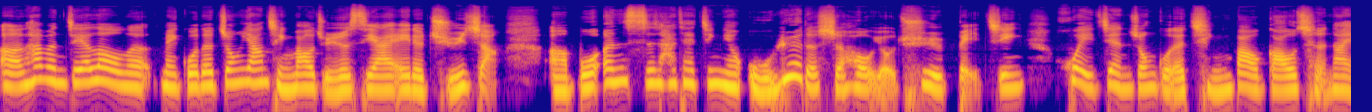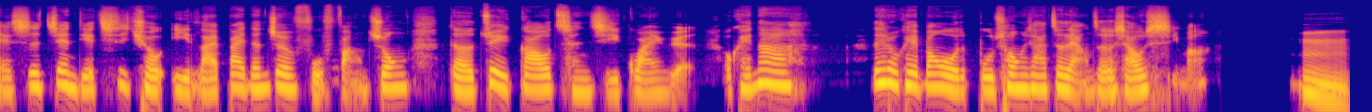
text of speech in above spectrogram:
呃，他们揭露了美国的中央情报局，就是 CIA 的局长呃伯恩斯，他在今年五月的时候有去北京会见中国的情报高层，那也是间谍气球以来拜登政府访中的最高层级官员。OK，那 Little 可以帮我补充一下这两则消息吗？嗯。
